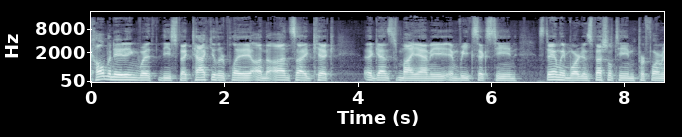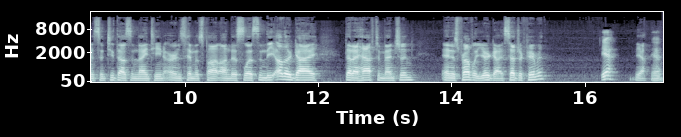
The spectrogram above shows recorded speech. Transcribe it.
culminating with the spectacular play on the onside kick against Miami in week 16. Stanley Morgan's special team performance in 2019 earns him a spot on this list. And the other guy that I have to mention, and is probably your guy, Cedric Peerman? Yeah. Yeah. Yeah.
